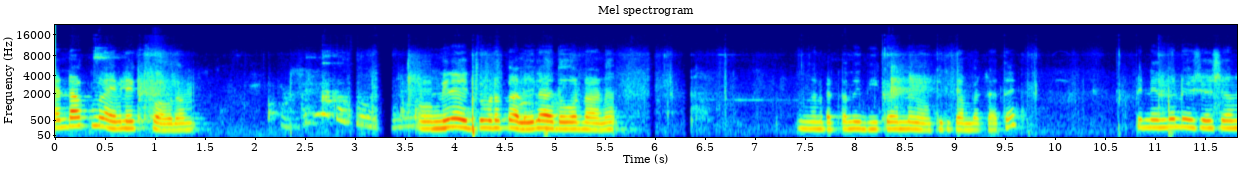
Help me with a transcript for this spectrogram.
രണ്ടാൾക്കും ലൈവിലേക്ക് സ്വാഗതം. ഉണ്ണിനായിട്ട് ഇവിടെ കളിയിലായതുകൊണ്ടാണ് ഇങ്ങനെ പെട്ടെന്ന് ഇതിക്ക് തന്നെ നോക്കിയിരിക്കാൻ പറ്റാത്ത. പിന്നെ എന്തുണ്ട് വിശേഷം?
